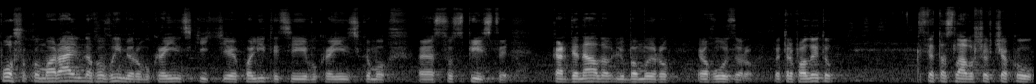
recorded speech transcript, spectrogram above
пошуку морального виміру в українській е, політиці і в українському е, суспільстві. Кардиналу Любомиру Гузору, митрополиту Святославу Шевчаку,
